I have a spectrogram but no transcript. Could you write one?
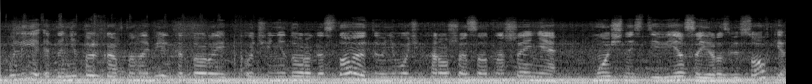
Жигули это не только автомобиль, который очень недорого стоит, и у него очень хорошее соотношение мощности, веса и развесовки.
